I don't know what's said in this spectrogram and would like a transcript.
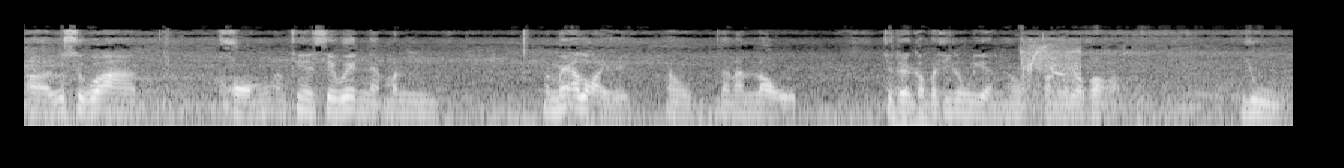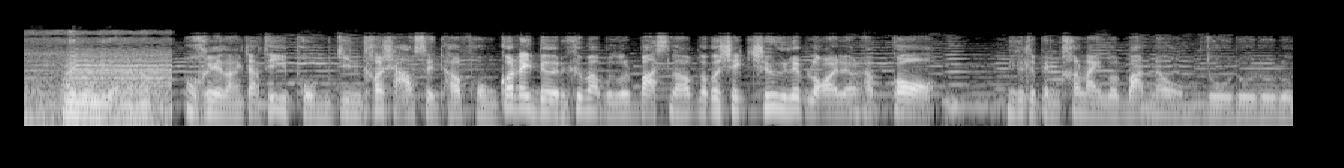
เออรู้สึกว่าของที่ในเซเว่นเนี่ยมันมันไม่อร่อยนะครับผมดังนั้นเราจะเดินกลับมาที่โรงเรียนนะครับตอนนี้เราก็อยู่ในโรงเรียนนะครับโอเค หลังจากที่ผมกินข้าวเช้าเสร็จครับ ผมก็ได้เดินขึ้นมาบนรถบัสแล้วครับแล้วก็เช็คชื่อเรียบร้อยแล้วครับ ก็นี่ก็จะเป็นข้างในรถบัสนะผมดูดูดูดู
